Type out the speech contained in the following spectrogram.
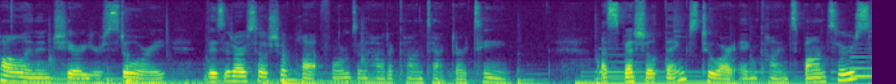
call in and share your story, visit our social platforms and how to contact our team. A special thanks to our in kind sponsors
